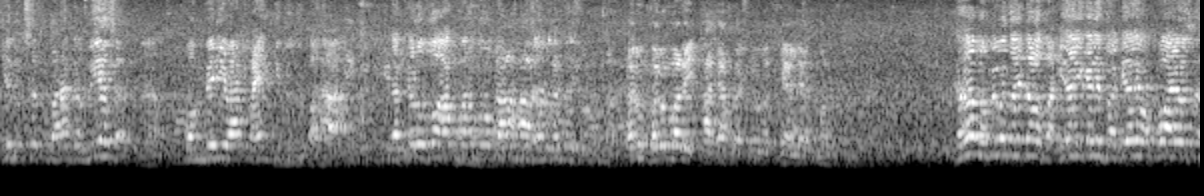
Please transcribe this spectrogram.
જે દુઃખ છે તમારા ઘર રૂએ છે બોમ્બે ની વાત લાઈન કીધું તું પાછા. લખેલો તો આગ મારા ખરું ખરું મળી ખાધા પ્રશ્નો નથી આલ્યા ખરા મમ્મી તમે દાડો ભાગીદારી કરી ભાગીદારી ઓખો આવ્યો છે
